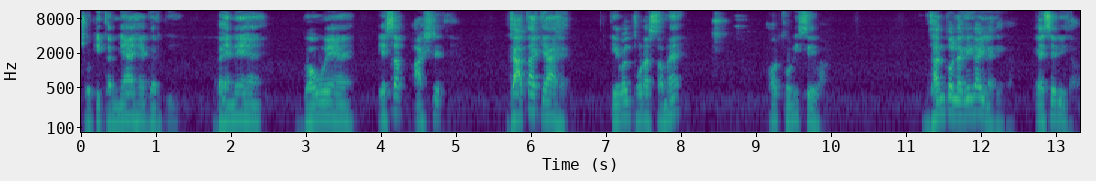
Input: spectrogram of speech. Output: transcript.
छोटी कन्याएँ हैं, घर की, बहनें हैं, गौएँ हैं, ये सब आश्रित हैं। जाता क्या है? केवल थोड़ा समय और थोड़ी सेवा। धन तो लगेगा ही लगेगा, कैसे भी जाओ।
